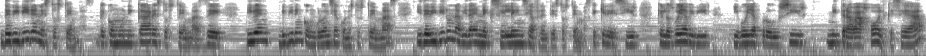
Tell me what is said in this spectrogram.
de vivir en estos temas, de comunicar estos temas, de vivir vivir en congruencia con estos temas y de vivir una vida en excelencia frente a estos temas. ¿Qué quiere decir? Que los voy a vivir y voy a producir mi trabajo, el que sea,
